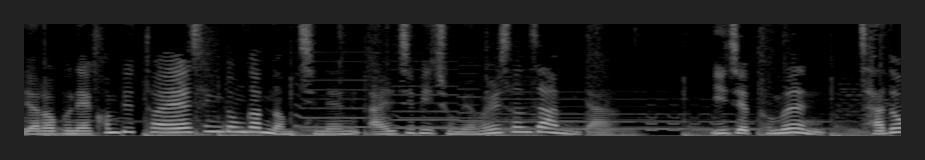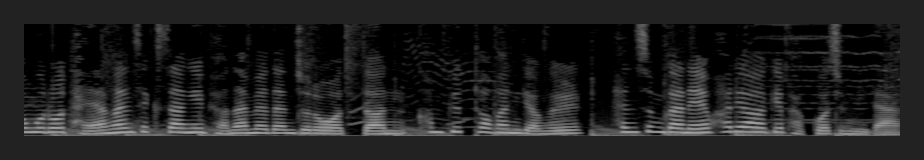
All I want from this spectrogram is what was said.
여러분의 컴퓨터에 생동감 넘치는 RGB 조명을 선사합니다. 이 제품은 자동으로 다양한 색상이 변하며 단조로웠던 컴퓨터 환경을 한순간에 화려하게 바꿔줍니다.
